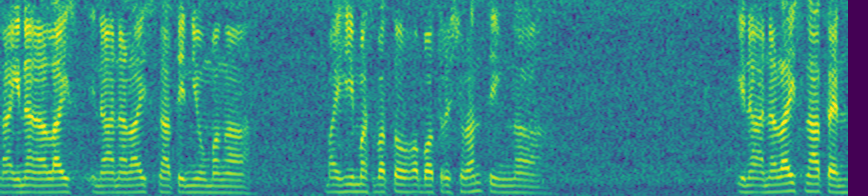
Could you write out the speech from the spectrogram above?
na ina-analyze, ina-analyze natin yung mga may himas ba to about treasure hunting na ina-analyze natin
